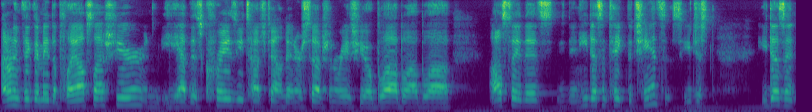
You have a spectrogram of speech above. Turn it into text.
I don't even think they made the playoffs last year. And he had this crazy touchdown to interception ratio, blah, blah, blah. I'll say this, and he doesn't take the chances. He just he doesn't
